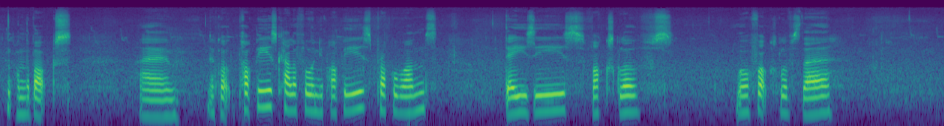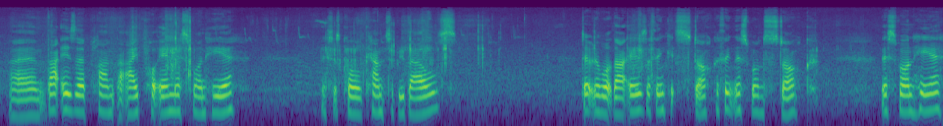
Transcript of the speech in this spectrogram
on the box. Um, I've got poppies, California poppies, proper ones, daisies, foxgloves, more foxgloves there, um, that is a plant that I put in, this one here. This is called Canterbury Bells. Don't know what that is, I think it's stock. I think this one's stock. This one here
